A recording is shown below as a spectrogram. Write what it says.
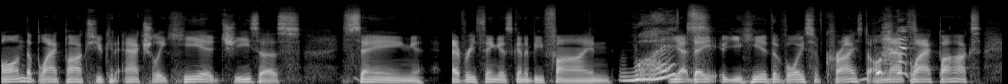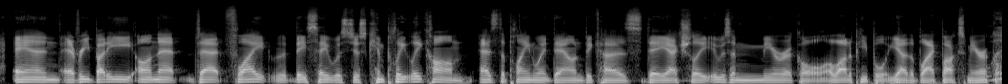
on the black box you could actually hear Jesus saying everything is going to be fine what? yeah, they you hear the voice of Christ on that black box, and everybody on that that flight they say was just completely calm as the plane went down because they actually it was a miracle. A lot of people, yeah, the black box miracle.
